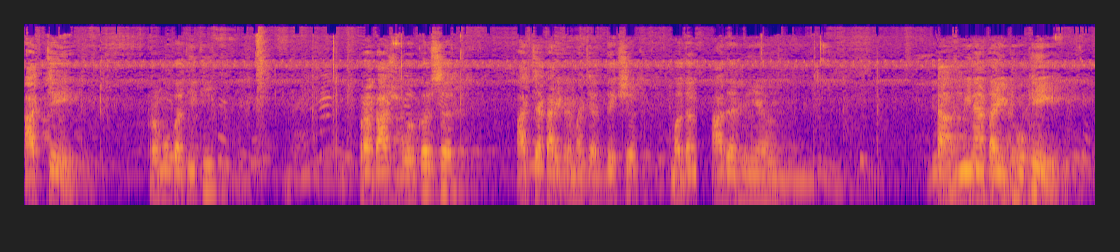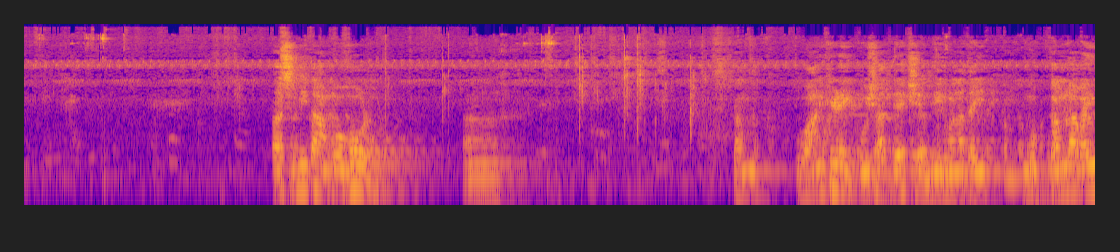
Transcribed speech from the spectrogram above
आजचे प्रमुख अतिथी प्रकाश बोरकर सर आजच्या कार्यक्रमाचे अध्यक्ष मदन आदरणीय मीनाताई ढोके अस्मिता मोहोळ कम वानखेडे कोषाध्यक्ष निर्मलाताई कमलाबाई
